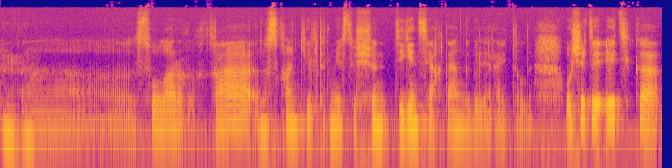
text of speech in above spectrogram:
Ә, соларға нұсқан келтірмес үшін деген сияқты әңгімелер айтылды. Ол жерде этика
